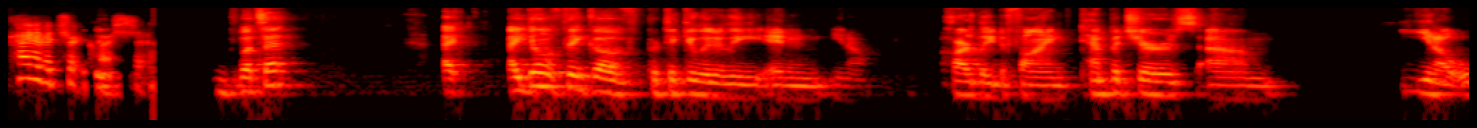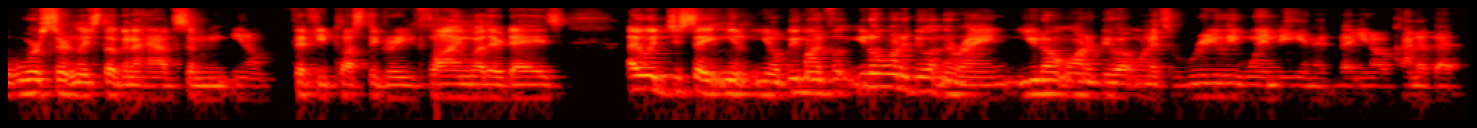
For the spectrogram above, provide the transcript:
Kind of a trick question. what's that? I, I don't think of particularly in, you know, hardly defined temperatures. Um, you know, we're certainly still gonna have some, you know, fifty plus degree flying weather days. I would just say, you know, you know, be mindful, you don't want to do it in the rain. You don't want to do it when it's really windy and it, that, you know, kind of that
